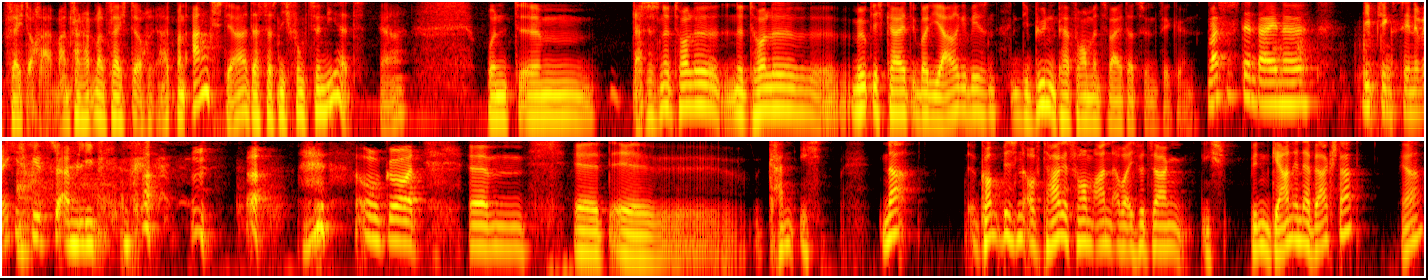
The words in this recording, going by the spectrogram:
vielleicht auch am Anfang hat man vielleicht auch, hat man Angst, ja, dass das nicht funktioniert, ja. Und ähm, das ist eine tolle, eine tolle Möglichkeit über die Jahre gewesen, die Bühnenperformance weiterzuentwickeln. Was ist denn deine Lieblingsszene? Welche spielst du am liebsten? oh Gott. Ähm, äh, äh, kann ich. Na, kommt ein bisschen auf Tagesform an, aber ich würde sagen, ich bin gern in der Werkstatt. Ja,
